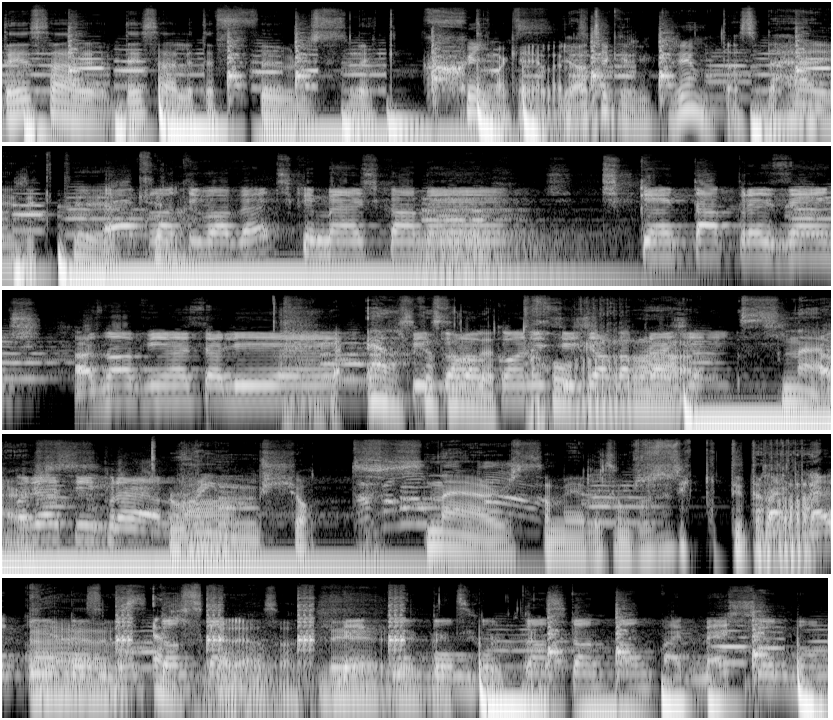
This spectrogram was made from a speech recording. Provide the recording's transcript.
Det är så här, det är så här lite fulsnyggt. Skit. Man kan gilla. Jag tycker det är grymt alltså. Det här är riktigt kul. Jag älskar Se sådana där e torra snares. Rimshot snares som är liksom riktigt rapp. Jag älskar det alltså. Det- Vem det är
